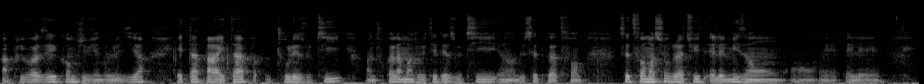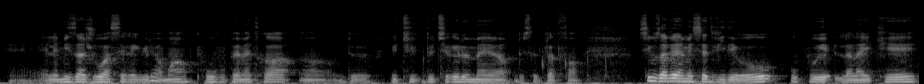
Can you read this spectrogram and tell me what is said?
apprivoiser, comme je viens de le dire, étape par étape, tous les outils, en tout cas la majorité des outils euh, de cette plateforme. Cette formation gratuite, elle est mise en, elle est, elle est mise à jour assez régulièrement pour vous permettre euh, de, de, tirer le meilleur de cette plateforme. Si vous avez aimé cette vidéo, vous pouvez la liker,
